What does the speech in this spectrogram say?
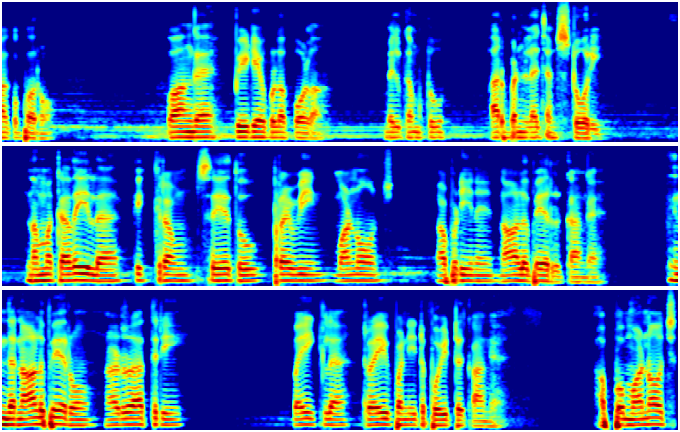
பார்க்க போகிறோம் வாங்க வீடியோக்குள்ளே போகலாம் welcome to urban legend story. நம்ம கதையில் விக்ரம், சேது, பிரவீன், மனோஜ் அப்படின்னு நாலு பேர் இருக்காங்க. இந்த நாலு பேரும் நடுராத்திரி பைக்கில் ட்ரைவ் பண்ணிட்டு போயிட்டுருக்காங்க அப்போ மனோஜ்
